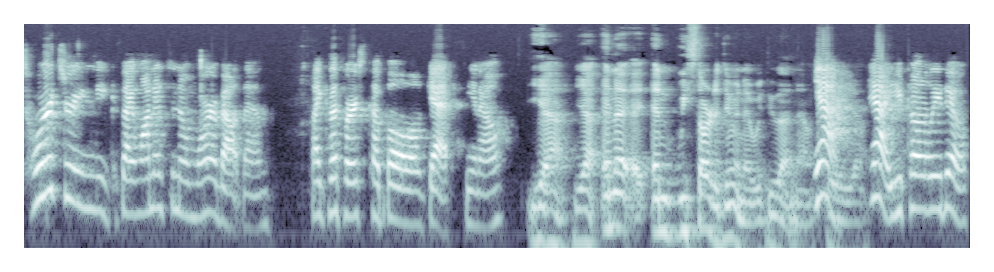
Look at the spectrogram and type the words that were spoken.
torturing me because I wanted to know more about them. Like the first couple guests, you know? yeah, yeah, and I, and we started doing it. We do that now. Yeah. too, yeah. Yeah, you totally do.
